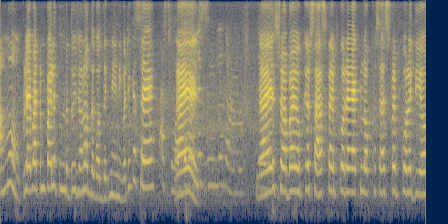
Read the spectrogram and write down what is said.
আম্মু প্লে বাটন পাইলে তোমরা দুইজন অর্ধেক অর্ধেক নিয়ে নিবা ঠিক আছে? গাইস গাইস সবাই ওকে সাবস্ক্রাইব করে এক লক্ষ সাবস্ক্রাইব করে দিও।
